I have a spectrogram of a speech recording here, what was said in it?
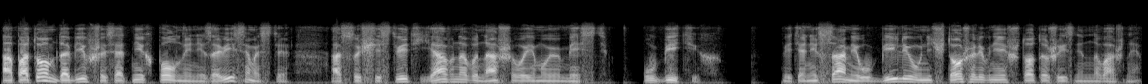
а потом, добившись от них полной независимости, осуществить явно вынашиваемую месть, убить их. Ведь они сами убили уничтожили в ней что-то жизненно важное.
